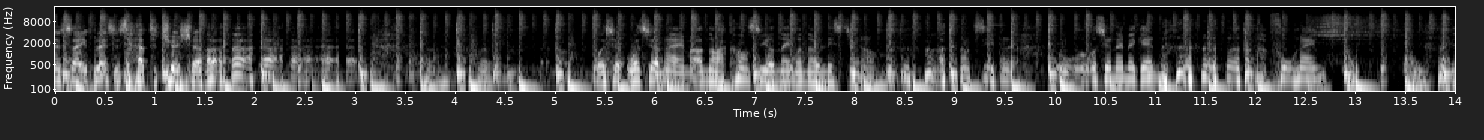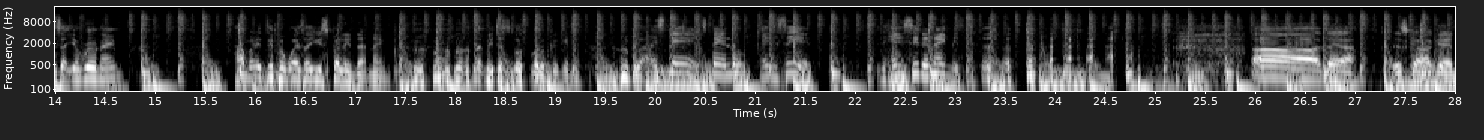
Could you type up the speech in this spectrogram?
going to say blessings out to Trisha. what's your What's your name? Oh, no, I can't see your name on no list. You know, I can't see. Your, what's your name again? Full name? Is that your real name? How many different ways are you spelling that name? Let me just look for the cooking. Like, stay, look. Can you see it? Can you see the name? Is ah, there. Let's go again.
